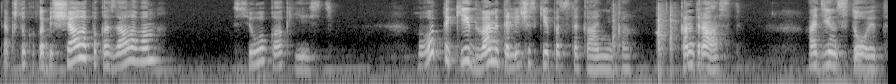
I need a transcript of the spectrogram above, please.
Так что, как обещала, показала вам все как есть. Вот такие два металлические подстаканника. Контраст. Один стоит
